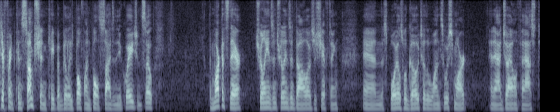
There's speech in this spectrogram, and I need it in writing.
different consumption capabilities, both on both sides of the equation. So the market's there, trillions and trillions of dollars are shifting, and the spoils will go to the ones who are smart and agile and fast.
